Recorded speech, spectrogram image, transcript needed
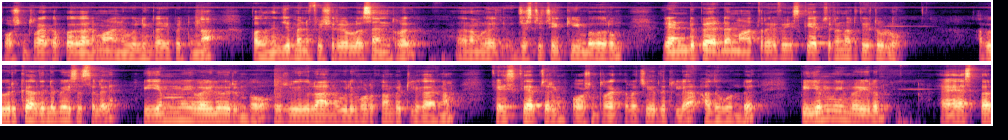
പോഷൻ ട്രാക്കർ പ്രകാരം ആനുകൂല്യം കൈപ്പറ്റുന്ന പതിനഞ്ച് ബെനിഫിഷ്യറി ഉള്ള സെന്റർ നമ്മൾ ജസ്റ്റ് ചെക്ക് ചെയ്യുമ്പോൾ വെറും രണ്ട് പേരുടെ മാത്രമേ ഫേസ് ക്യാപ്ചറിങ് നടത്തിയിട്ടുള്ളൂ. അപ്പോൾ ഇവർക്ക് അതിന്റെ ബേസിസിൽ പി എം ഇ വൈയിൽ വരുമ്പോൾ ഒരു രീതിയിൽ ആനുകൂല്യം കൊടുക്കാൻ പറ്റില്ല. കാരണം ഫേസ് ക്യാപ്ചറിങ് പോർഷൻ ട്രാക്കർ ചെയ്തിട്ടില്ല. അതുകൊണ്ട് പി എം ഇ വൈയിലും ആസ് പെർ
